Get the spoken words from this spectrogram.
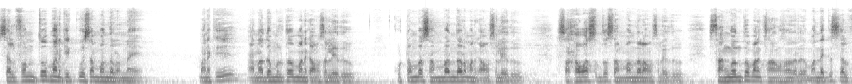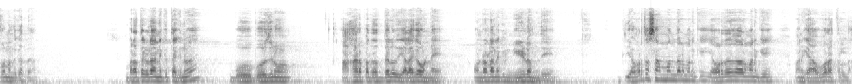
సెల్ ఫోన్తో మనకి ఎక్కువ సంబంధాలు ఉన్నాయి. మనకి అన్నదమ్ములతో మనకు అవసరం లేదు. కుటుంబ సంబంధాలు మనకు అవసరం లేదు. సహవాసంతో సంబంధాలు అవసరం లేదు. సంఘంతో మనకు అవసరం లేదు. మన దగ్గర సెల్ ఫోన్ ఉంది కదా. బ్రతకడానికి తగిన భో భోజనం ఆహార పదార్థాలు ఎలాగా ఉన్నాయి. ఉండడానికి నీడ ఉంది. ఎవరితో సంబంధాలు మనకి? ఎవరితో కావాలి మనకి? మనకి ఎవరు అక్కర్లా?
